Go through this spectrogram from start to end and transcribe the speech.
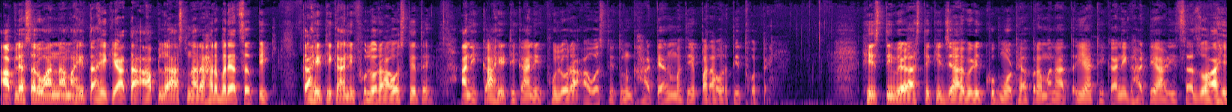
आपल्या सर्वांना माहीत आहे की आता आपलं असणारं हरभऱ्याचं पीक काही ठिकाणी फुलोरा अवस्थेत आहे आणि काही ठिकाणी फुलोरा अवस्थेतून घाट्यांमध्ये परावर्तित होते हीच ती वेळ असते की ज्यावेळी खूप मोठ्या प्रमाणात या ठिकाणी घाटे आळीचा जो आहे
